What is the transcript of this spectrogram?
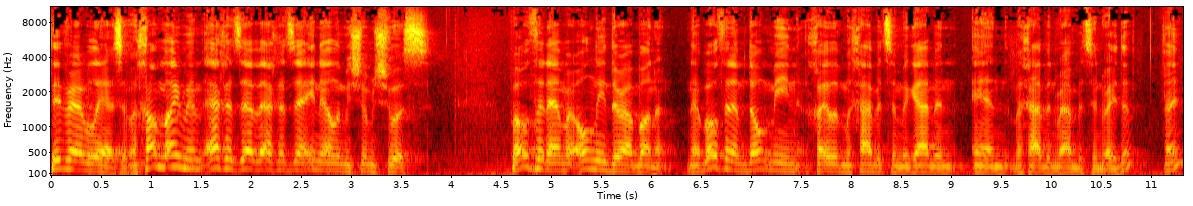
Both of them are only derabanan. Now, both of them don't mean chaylev mechabitz and megabin and mechabin rabbits and reda, right?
